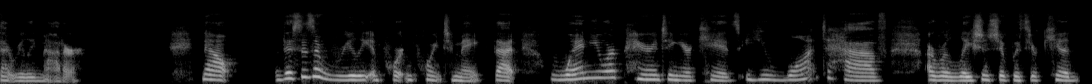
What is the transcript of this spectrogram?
that really matter. Now, this is a really important point to make that when you are parenting your kids, you want to have a relationship with your kid,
